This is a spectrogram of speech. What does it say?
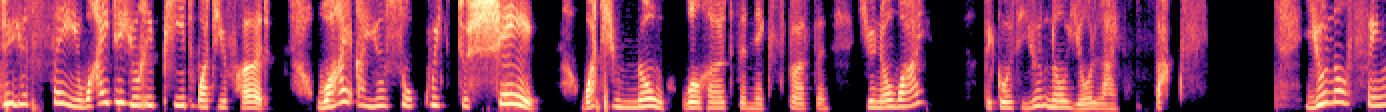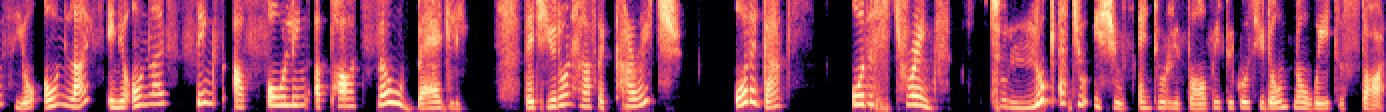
do you say, why do you repeat what you've heard? Why are you so quick to share what you know will hurt the next person? You know why? Because you know your life sucks. You know things, your own life, in your own life, things are falling apart so badly that you don't have the courage or the guts or the mm. strength to look at your issues and to resolve it because you don't know where to start.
